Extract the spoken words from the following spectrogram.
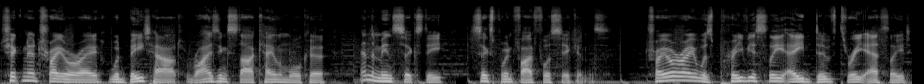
Cheickna Traore would beat out rising star Kalen Walker and the men's 60 6.54 seconds. Traore was previously a Div 3 athlete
